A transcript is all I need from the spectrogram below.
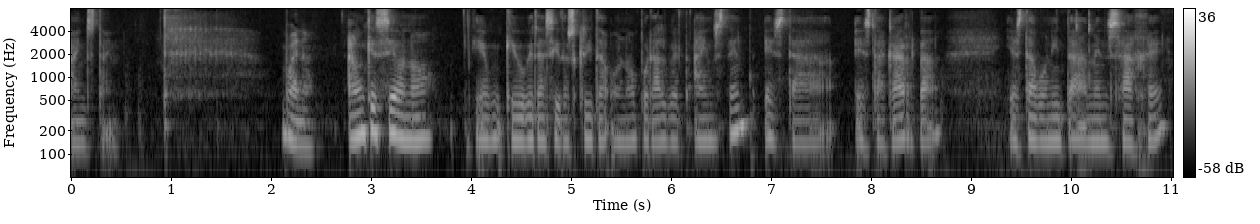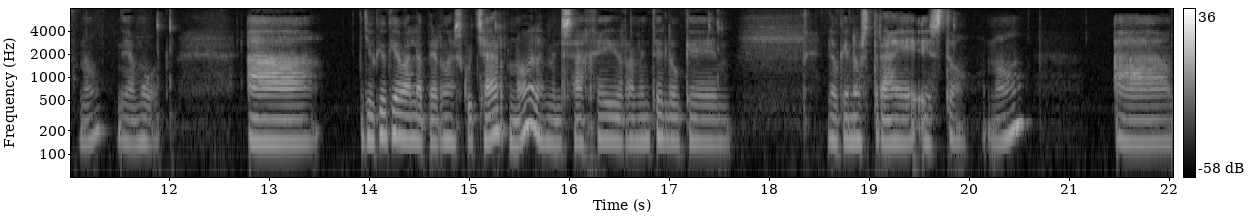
Einstein. Bueno, aunque sea o no que, hubiera sido escrita o no por Albert Einstein, esta, esta carta y esta bonita mensaje ¿no? de amor. Ah, yo creo que vale la pena escuchar ¿no? el mensaje y realmente lo que, lo que nos trae esto. ¿no? Ah,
